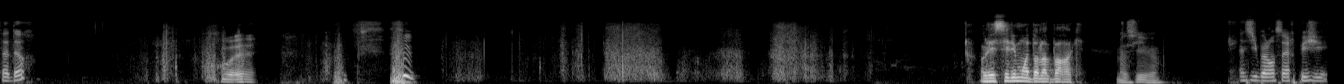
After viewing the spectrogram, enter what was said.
T'adores? Ouais. Oh, laissez-les moi dans la baraque. Vas-y, va. Vas-y, balance un RPG.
